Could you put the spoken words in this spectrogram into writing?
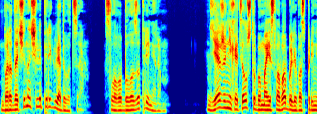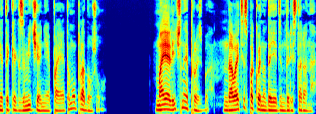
Бородачи начали переглядываться. Слово было за тренером. Я же не хотел, чтобы мои слова были восприняты как замечание, поэтому продолжил. Моя личная просьба. Давайте спокойно доедем до ресторана.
